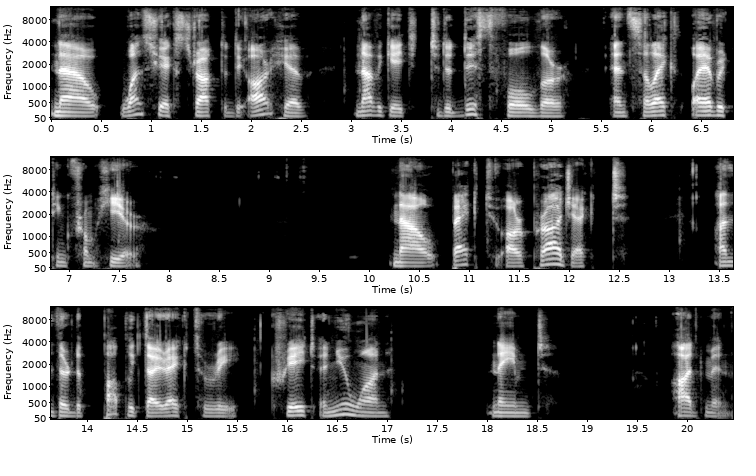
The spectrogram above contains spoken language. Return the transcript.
Now, once you extract the archive, navigate to the dist folder and select everything from here. Now back to our project, under the public directory, create a new one named admin.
